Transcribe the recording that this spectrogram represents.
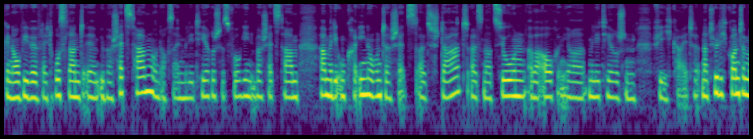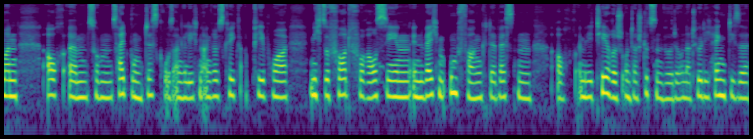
genau wie wir vielleicht Russland äh, überschätzt haben und auch sein militärisches Vorgehen überschätzt haben, haben wir die Ukraine unterschätzt als Staat, als Nation, aber auch in ihrer militärischen Fähigkeit. Natürlich konnte man auch ähm, zum Zeitpunkt des groß angelegten Angriffskriegs ab Februar nicht sofort voraussehen, in welchem Umfang der Westen auch militärisch unterstützen würde. Und natürlich hängt diese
